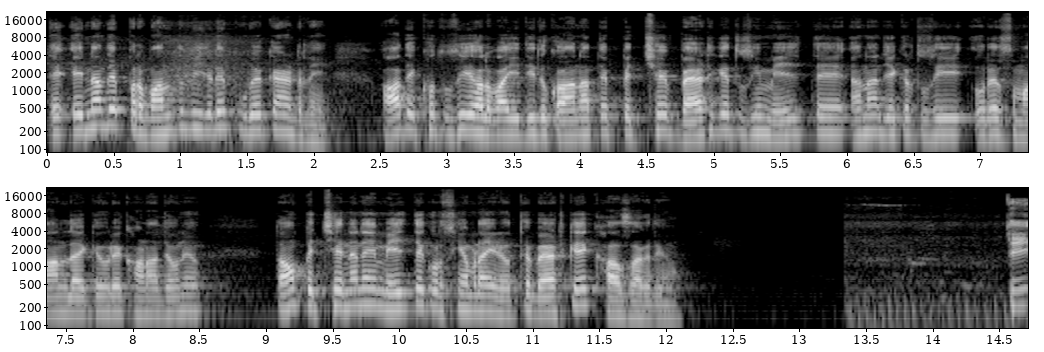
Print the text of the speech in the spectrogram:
ਤੇ ਇਹਨਾਂ ਦੇ ਪ੍ਰਬੰਧ ਵੀ ਜਿਹੜੇ ਪੂਰੇ ਘੈਂਟ ਨੇ। ਆਹ ਦੇਖੋ ਤੁਸੀਂ ਹਲਵਾਈ ਦੀ ਦੁਕਾਨ ਆ ਤੇ ਪਿੱਛੇ ਬੈਠ ਕੇ ਤੁਸੀਂ ਮੇਜ਼ ਤੇ ਹਨਾ ਜੇਕਰ ਤੁਸੀਂ ਉਰੇ ਸਮਾਨ ਲੈ ਕੇ ਉਰੇ ਖਾਣਾ ਚਾਹੁੰਦੇ ਹੋ, ਤਾਂ ਉਹ ਪਿੱਛੇ ਇਹਨਾਂ ਨੇ ਮੇਜ਼ ਤੇ ਕੁਰਸੀਆਂ ਬਣਾਈਆਂ ਨੇ, ਉੱਥੇ ਬੈਠ ਕੇ ਖਾ ਸਕਦੇ ਹੋ। ਤੇ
